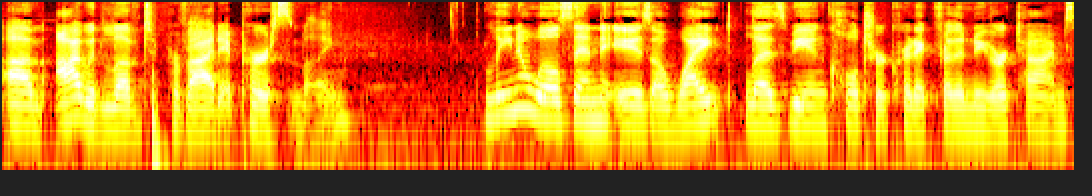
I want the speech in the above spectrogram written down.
Um, I would love to provide it personally. Lena Wilson is a white lesbian culture critic for the New York Times.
